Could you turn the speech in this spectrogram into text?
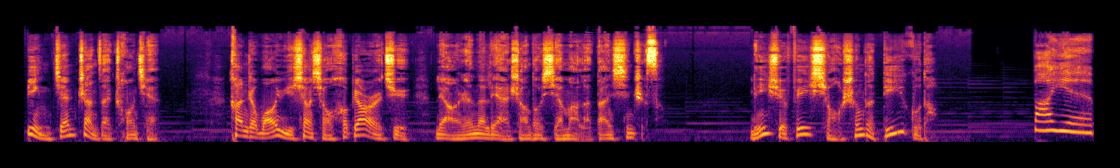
并肩站在窗前。看着王宇向小河边而去，两人的脸上都写满了担心之色。林雪飞小声的嘀咕道：“八爷，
